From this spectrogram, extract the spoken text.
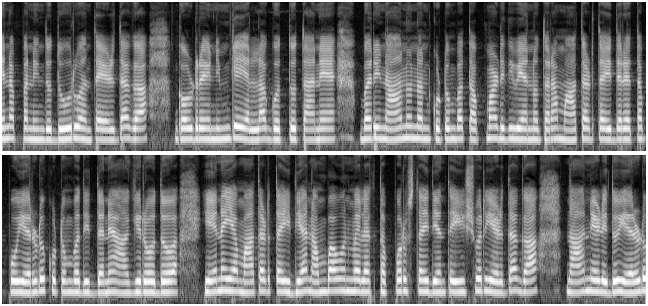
ಏನಪ್ಪ ನಿಂದು ದೂರು? ಅಂತ ಹೇಳಿದಾಗ, ಗೌಡ್ರೆ, ನಿಮಗೆ ಎಲ್ಲ ಗೊತ್ತು ತಾನೇ. ಬರೀ ನಾನು ನನ್ನ ಕುಟುಂಬ ತಪ್ಪು ಮಾಡಿದ್ದೀವಿ ಅನ್ನೋ ಥರ ಮಾತಾಡ್ತಾ ಇದ್ದಾರೆ. ತಪ್ಪು ಎರಡು ಕುಟುಂಬದಿದ್ದನೇ ಆಗಿರೋದು. ಏನಯ್ಯ, ಮಾತಾಡ್ತಾ ಇದೆಯಾ? ನಮ್ಮ ಭಾವನ ಮೇಲೆ ತಪ್ಪೊರಿಸ್ತಾ ಇದೆಯಾ? ಅಂತ ಈಶ್ವರಿ ಹೇಳಿದಾಗ, ನಾನು ಹೇಳಿದ್ದು ಎರಡು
